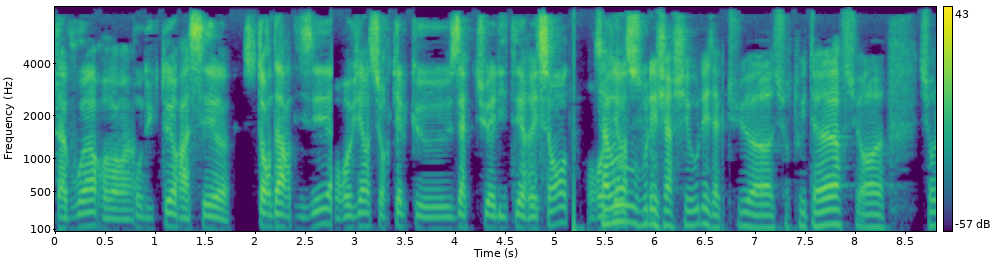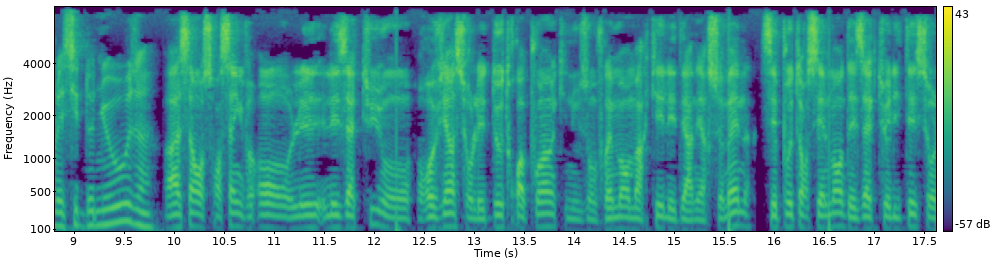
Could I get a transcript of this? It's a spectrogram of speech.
d'avoir un conducteur assez standardisé. On revient sur quelques actualités récentes. On Ça, vous, sur- vous les cherchez où, les actus sur Twitter, sur, sur les sites de news? Ah ça, on se renseigne. On, les, les actus, on, on revient sur les deux trois points qui nous ont vraiment marqué les dernières semaines. C'est potentiellement des actualités sur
